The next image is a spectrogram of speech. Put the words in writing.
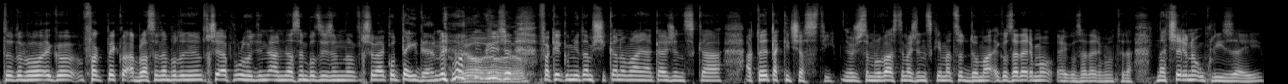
to, to bylo jako fakt peklo. A byla jsem tam podle mě jenom tři a půl hodiny a měla jsem pocit, že jsem tam třeba jako týden. jo, že jo. fakt jako mě tam šikanovala nějaká ženská a to je taky častý, jo, že jsem mluvila s těma ženskýma, co doma, jako zadarmo, jako zadarmo teda, na černo uklízej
